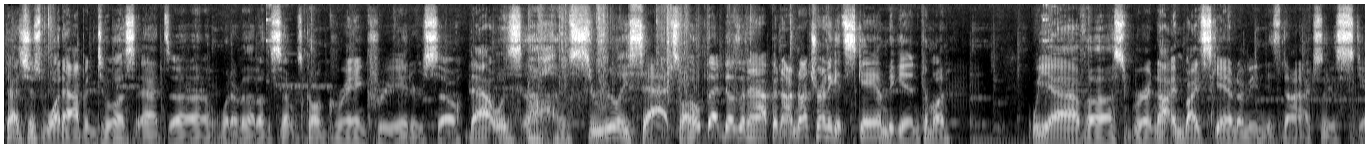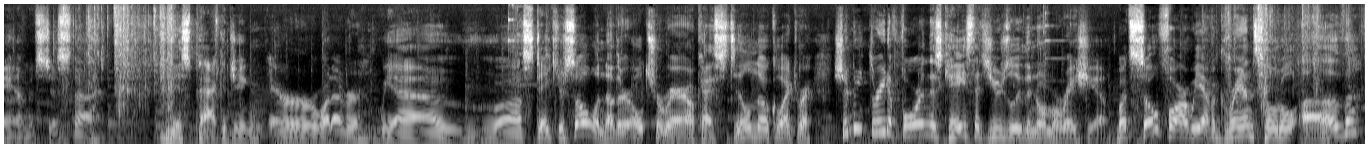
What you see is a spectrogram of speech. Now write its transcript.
That's just what happened to us at uh, whatever that other set was called, Grand Creators. So that was, oh, that was really sad. So I hope that doesn't happen. I'm not trying to get scammed again. Come on. We have uh, super rare, not invite scammed. I mean, it's not actually a scam. It's just uh, mispackaging error or whatever. We have uh, Stake Your Soul, another ultra rare. Okay, still no collector rare. Should be three to four in this case. That's usually the normal ratio. But so far, we have a grand total of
